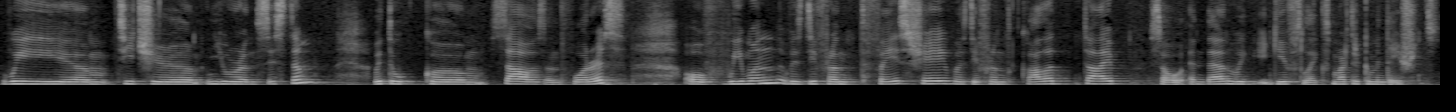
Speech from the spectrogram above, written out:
we um, teach uh, neuron system we took um, thousand photos of women with different face shape, with different color type. So, and then we give like smart recommendations.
